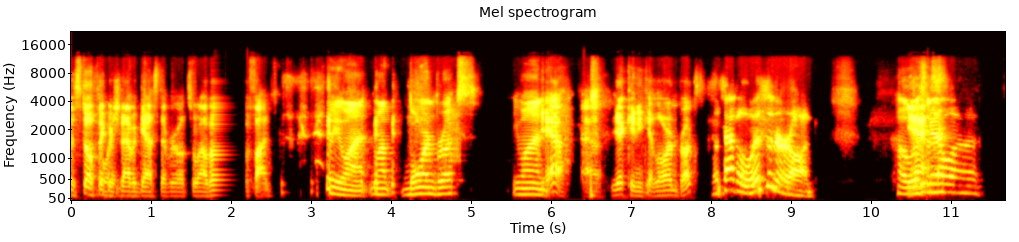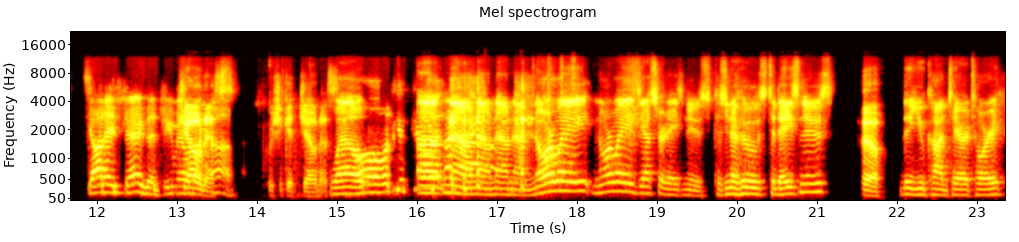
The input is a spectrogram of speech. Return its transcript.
I still think we should have a guest every once in a while, but fine. Who do you want? You want Lauren Brooks? You want Yeah. Uh, yeah. Can you get Lauren Brooks? Let's have a listener on. a Yeah. listener? Email uh, God hates Jags at gmail. Jonas. We should get Jonas. Well, Oh, let's get Uh, Jonas. no, no, no, no. Norway, Norway is yesterday's news because you know who's today's news? Who? The Yukon territory.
